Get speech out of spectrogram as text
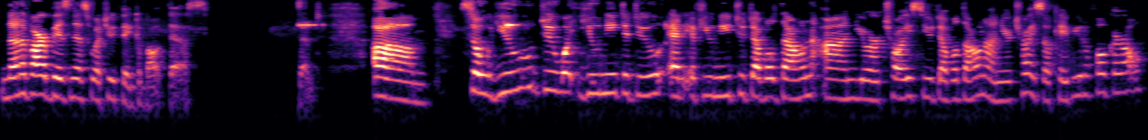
none of our business what you think about this. Um, so you do what you need to do, and if you need to double down on your choice, you double down on your choice. Okay, beautiful girl.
